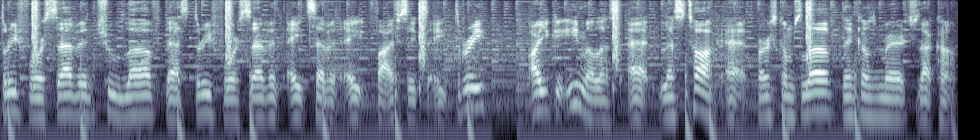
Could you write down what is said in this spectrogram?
347 True Love. That's 347 878 5683. Or you can email us at let's talk at first comes love, then comes marriage.com.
